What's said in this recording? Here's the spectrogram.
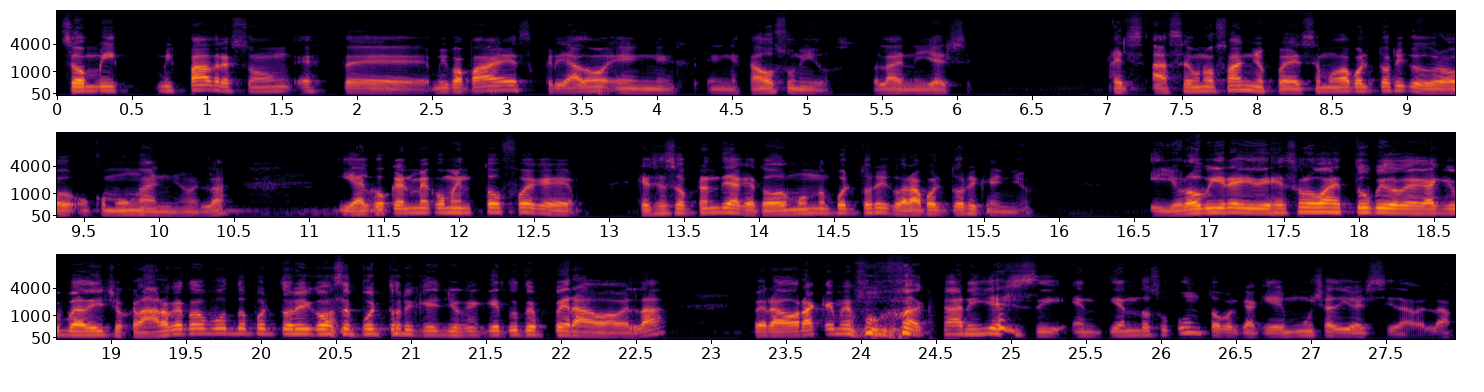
Son mis, mis padres son, este, mi papá es criado en, en Estados Unidos, ¿verdad? En New Jersey. hace unos años, pues él se mudó a Puerto Rico y duró como un año, ¿verdad? Y algo que él me comentó fue que, que se sorprendía que todo el mundo en Puerto Rico era puertorriqueño. Y yo lo miré y dije, eso es lo más estúpido que aquí me ha dicho. Claro que todo el mundo en Puerto Rico ser puertorriqueño, que, que tú te esperabas, ¿verdad? Pero ahora que me mudo acá a New Jersey, entiendo su punto, porque aquí hay mucha diversidad, ¿verdad?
